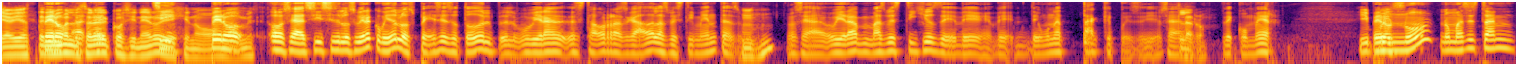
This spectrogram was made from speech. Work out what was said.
Ya había tenido ah, historia eh, del cocinero sí, y dije, no Pero, mames. o sea, si se los hubiera comido los peces o todo, el- el- hubiera estado rasgada las vestimentas, O sea, hubiera más vestigios de, de, de, de un ataque, pues, y, o sea, Claro. de comer. Y Pero pues, no, nomás están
